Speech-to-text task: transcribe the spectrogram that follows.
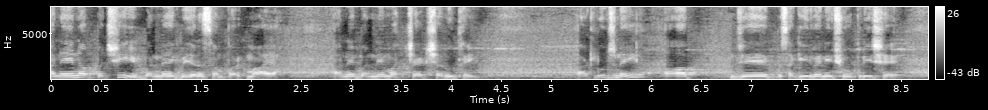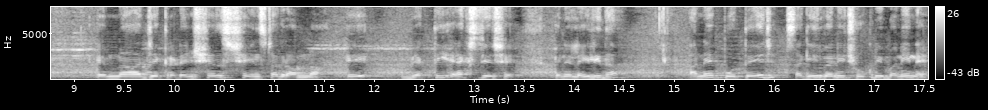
અને એના પછી બંને એકબીજાના સંપર્કમાં આવ્યા અને બંનેમાં ચેટ શરૂ થઈ. આટલું જ નહીં આ જે સગીર વયની છોકરી છે, એમના જે ક્રેડેન્શિયલ્સ છે ઇન્સ્ટાગ્રામના એ વ્યક્તિ એક્સ જે છે, એને લઈ લીધા અને પોતે જ સગીર વયની છોકરી બનીને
